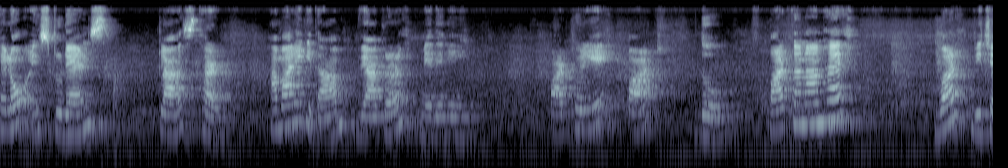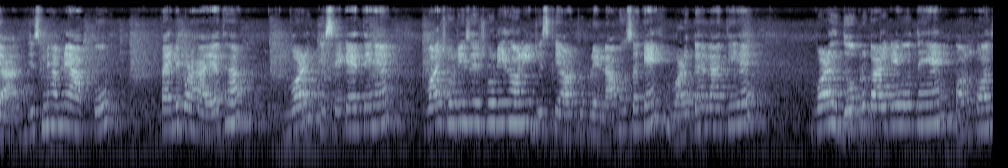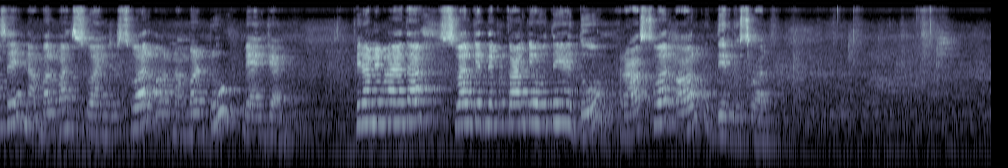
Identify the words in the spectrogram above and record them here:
Hello students class third हमारी किताब व्याकरण मेदिनी पाठ खोलिए। पाठ दो। पाठ का नाम है वर्ण विचार, जिसमें हमने आपको पहले पढ़ाया था। वर्ण किसे कहते हैं? वह छोटी से छोटी ध्वनि जिसके और टुकड़े ना हो सकें, वर्ण कहलाती है। वर्ण दो प्रकार के होते हैं। कौन कौन से? नंबर वन स्वर स्वर, और नंबर टू व्यंजन। फिर हमने पढ़ाया था, स्वर कितने प्रकार के होते हैं? दो रास स्वर और दीर्घ स्वर।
